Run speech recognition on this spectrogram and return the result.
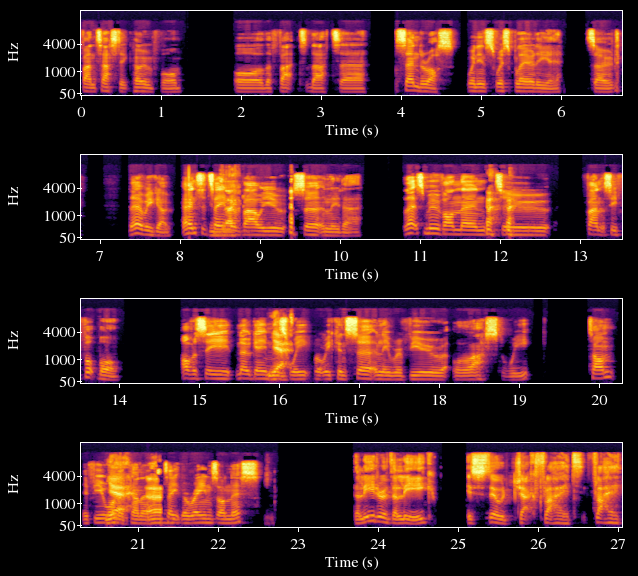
fantastic home form, or the fact that uh, Senderos winning Swiss Player of the Year. So there we go. Entertainment Exactly. value certainly there. Let's move on then to fantasy football. Obviously, no game this week, but we can certainly review last week. Tom, if you want Yeah, to kind of um, take the reins on this. The leader of the league is still Jack Flaherty. Flaherty.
